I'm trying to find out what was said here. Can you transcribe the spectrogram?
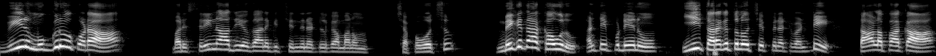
వీరు ముగ్గురు కూడా మరి శ్రీనాథ యుగానికి చెందినట్లుగా మనం చెప్పవచ్చు. మిగతా కవులు అంటే ఇప్పుడు నేను ఈ తరగతిలో చెప్పినటువంటి తాళపాక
